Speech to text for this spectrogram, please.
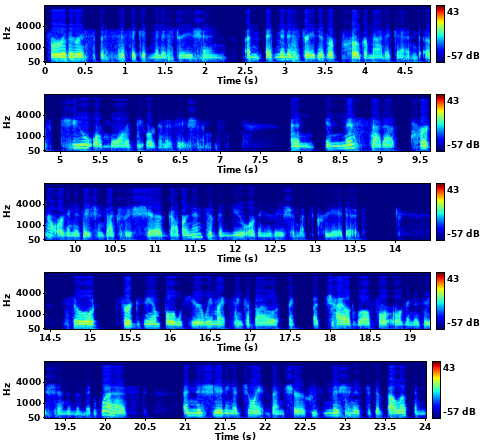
further a specific administration, administrative or programmatic end of two or more of the organizations. And in this setup, partner organizations actually share governance of the new organization that's created. So for example, here we might think about like a child welfare organization in the Midwest initiating a joint venture whose mission is to develop and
